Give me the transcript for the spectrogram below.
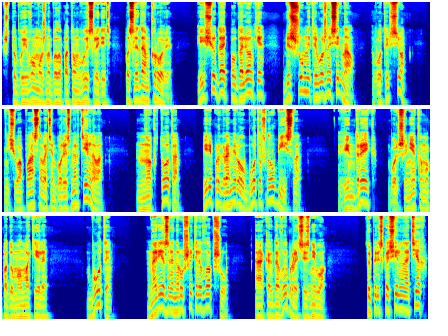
чтобы его можно было потом выследить по следам крови, и еще дать по удаленке бесшумный тревожный сигнал. Вот и все. Ничего опасного, тем более смертельного. Но кто-то перепрограммировал ботов на убийство. Виндрейк больше некому, — подумал Макеле. Боты нарезали нарушителя в лапшу, а когда выбрались из него, то перескочили на тех,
